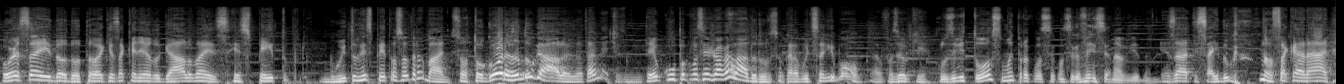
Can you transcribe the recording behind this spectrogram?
força aí, Dodô. Tô aqui sacaneando o Galo, mas respeito, muito respeito ao seu trabalho. Só tô gorando o Galo, exatamente. Não tenho culpa que você joga lá, Dodô. Você é um cara muito sangue bom. Vai fazer o quê? Inclusive, torço muito pra que você consiga vencer na vida. né? Exato, e sair do... Não, sacanagem.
